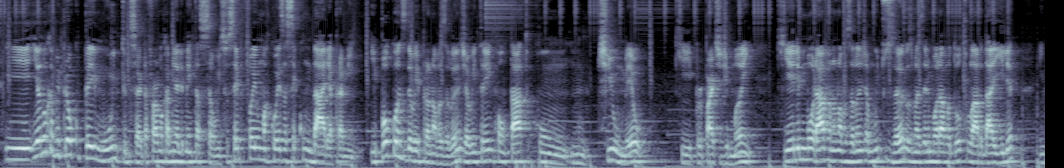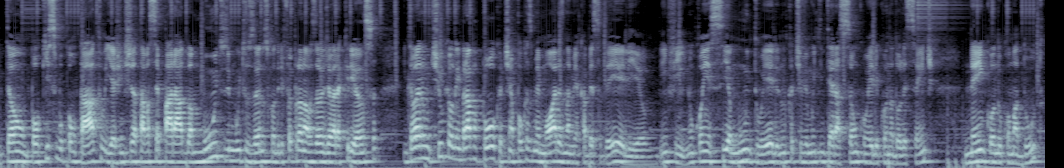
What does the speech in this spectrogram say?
E, e, eu nunca me preocupei muito, de certa forma, com a minha alimentação. Isso sempre foi uma coisa secundária para mim. E pouco antes de eu ir para Nova Zelândia, eu entrei em contato com um tio meu, que por parte de mãe, que ele morava na Nova Zelândia há muitos anos, mas ele morava do outro lado da ilha. Então, pouquíssimo contato e a gente já estava separado há muitos e muitos anos. Quando ele foi para Nova Zelândia, eu era criança. Então, era um tio que eu lembrava pouco, eu tinha poucas memórias na minha cabeça dele. Eu, enfim, não conhecia muito ele, nunca tive muita interação com ele quando adolescente nem quando como adulto.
